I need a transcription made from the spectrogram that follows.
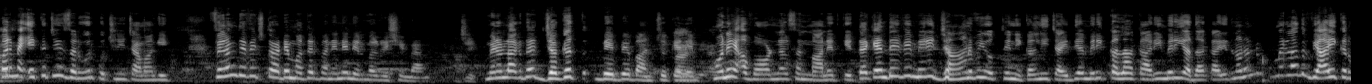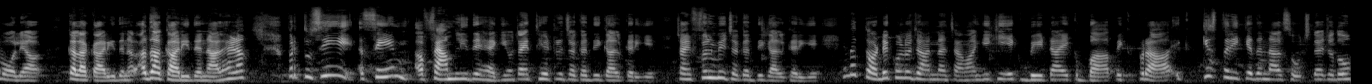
ਪਰ ਮੈਂ ਇੱਕ ਚੀਜ਼ ਜ਼ਰੂਰ ਪੁੱਛਣੀ ਚਾਹਾਂਗੀ। ਫਿਲਮ ਦੇ ਵਿੱਚ ਤੁਹਾਡੇ ਮਦਰ ਬਣੇ ਨੇ ਨਿਰਮਲ ਰਿਸ਼ੀ ਮੈਮ ਮੈਨੂੰ ਲੱਗਦਾ ਜਗਤ ਬੇਬੇ ਬਣ ਚੁੱਕੇ ਨੇ। ਹੁਣੇ ਅਵਾਰਡ ਨਾਲ ਸਨਮਾਨਿਤ ਕੀਤਾ ਕਹਿੰਦੇ ਵੀ ਮੇਰੀ ਜਾਨ ਵੀ ਉੱਥੇ ਨਿਕਲਣੀ ਚਾਹੀਦੀ ਹੈ। ਮੇਰੀ ਕਲਾਕਾਰੀ ਮੇਰੀ ਅਦਾਕਾਰੀ ਦੇ ਨਾਲ ਉਹਨਾਂ ਨੇ ਮੈਨੂੰ ਲੱਗਦਾ ਵਿਆਹ ਹੀ ਕਰਵਾ ਲਿਆ ਕਲਾਕਾਰੀ ਦੇ ਨਾਲ ਅਦਾਕਾਰੀ ਦੇ ਨਾਲ ਹੈ ਨਾ? ਪਰ ਤੁਸੀਂ ਸੇਮ ਫੈਮਿਲੀ ਦੇ ਹੈਗੇ ਹੋ ਚਾਹੇ ਥੀਏਟਰ ਜਗਤ ਦੀ ਗੱਲ ਕਰੀਏ ਚਾਹੇ ਫਿਲਮੀ ਜਗਤ ਦੀ ਗੱਲ ਕਰੀਏ ਮੈਂ ਤੁਹਾਡੇ ਕੋਲੋਂ ਜਾਣਨਾ ਚਾਹਾਂਗੀ ਕਿ ਇੱਕ ਬੇਟਾ ਇੱਕ ਬਾਪ ਇੱਕ ਭਰਾ ਇੱਕ ਕਿਸ ਤਰੀਕੇ ਦੇ ਨਾਲ ਸੋਚਦਾ ਹੈ? ਜਦੋਂ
